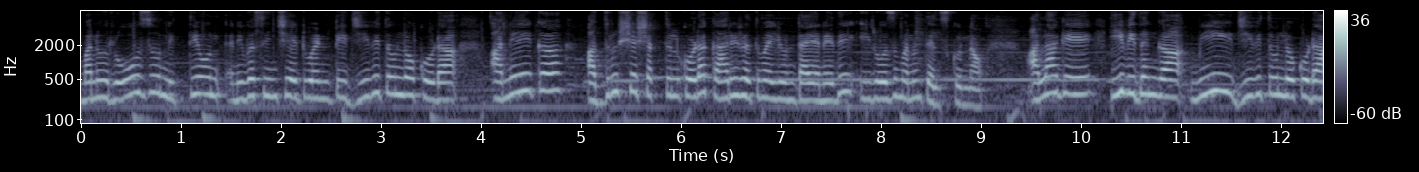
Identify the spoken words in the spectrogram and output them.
మనం రోజు నిత్యం నివసించేటువంటి జీవితంలో కూడా అనేక అదృశ్య శక్తులు కూడా కార్యరతమై ఉంటాయి అనేది ఈరోజు మనం తెలుసుకున్నాం. అలాగే ఈ విధంగా మీ జీవితంలో కూడా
